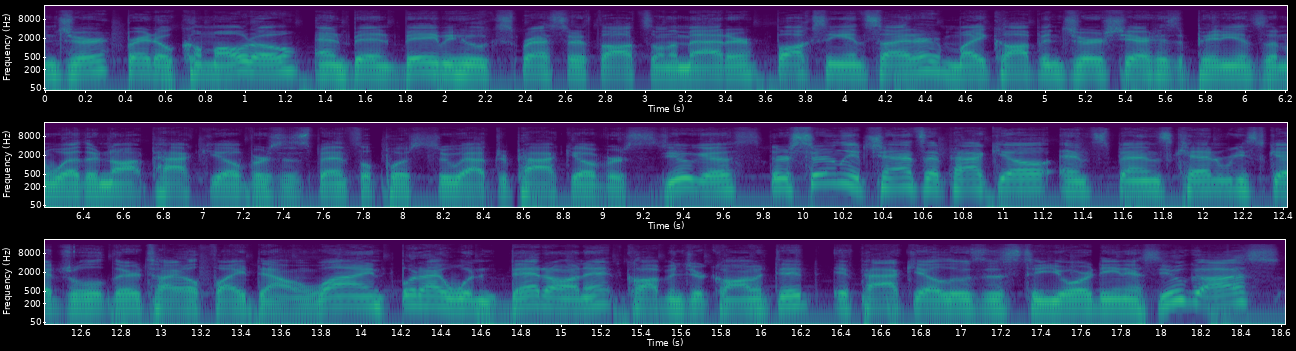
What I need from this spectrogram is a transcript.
Coppinger, Brett Okamoto, and Ben Baby, who expressed their thoughts on the matter. Boxing Insider, Mike Coppinger shared his opinions on whether or not Pacquiao versus Spence will push through after Pacquiao versus Ugas. There's certainly a chance that Pacquiao and Spence can reschedule their title fight down the line, but I wouldn't bet on it. Coppinger commented, if Pacquiao loses to Yordenis Ugas,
